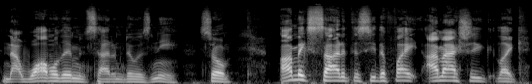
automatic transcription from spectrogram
and that wobbled him and sat him to his knee. So I'm excited to see the fight. I'm actually like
